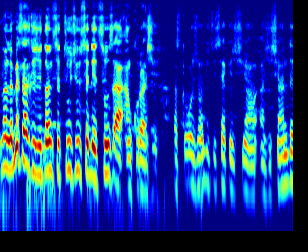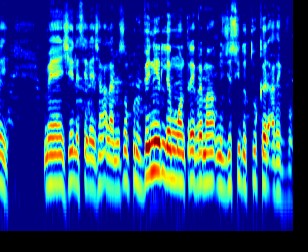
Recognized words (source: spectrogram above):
Non, le message que je donne, c'est toujours des choses à encourager. Parce qu'aujourd'hui, tu sais que je suis, en, je suis en deuil. Mais j'ai laissé les gens à la maison pour venir les montrer vraiment, je suis de tout cœur avec vous.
